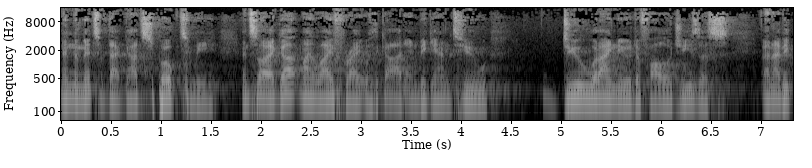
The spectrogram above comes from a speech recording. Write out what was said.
In the midst of that, God spoke to me. And so I got my life right with God and began to do what I knew to follow Jesus. And I be-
